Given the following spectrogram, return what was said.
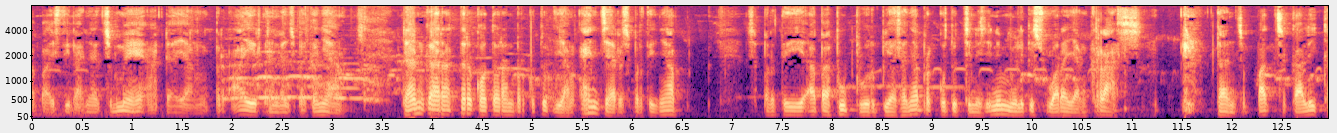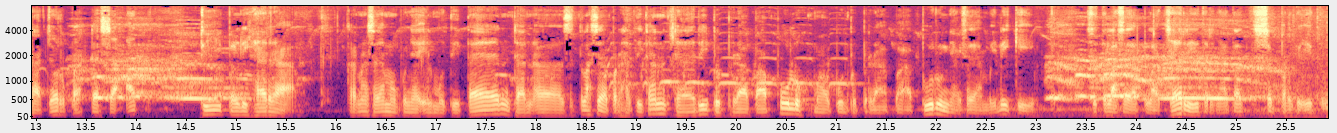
apa istilahnya jeme, ada yang berair dan lain sebagainya. Dan karakter kotoran perkutut yang encer sepertinya seperti apa bubur, biasanya perkutut jenis ini memiliki suara yang keras dan cepat sekali gacor pada saat dipelihara karena saya mempunyai ilmu titen dan uh, setelah saya perhatikan dari beberapa puluh maupun beberapa burung yang saya miliki setelah saya pelajari ternyata seperti itu.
